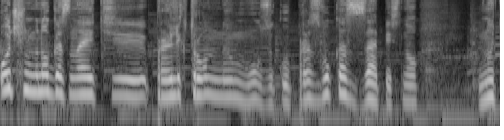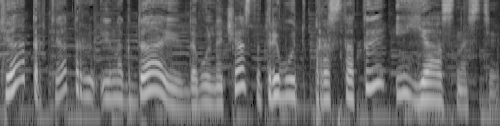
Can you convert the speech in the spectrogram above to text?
очень много знаете про электронную музыку, про звукозапись, но, но театр, театр иногда и довольно часто требует простоты и ясности.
